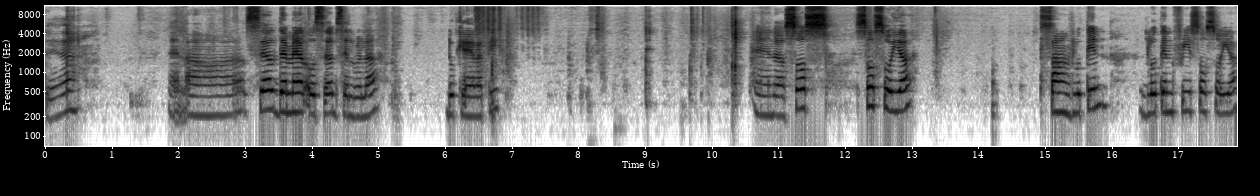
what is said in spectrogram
There. And uh, sel de mer au sel celui-là du and uh, sauce sauce soya sans gluten gluten free sauce soya.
